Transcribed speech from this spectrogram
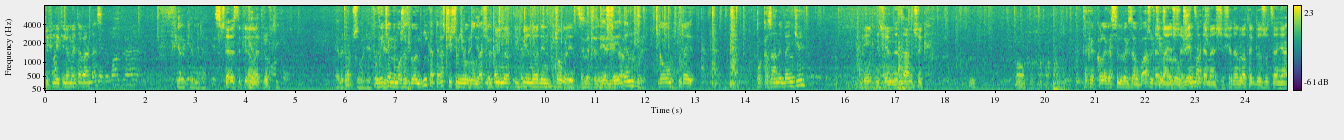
Wie viele Kilometer waren das? Vier Kilometer. Z 400 kilometrów. To wyjdziemy może z gołębnika teraz, czy jeszcze będziemy oglądać? Ich will nur, ich will nur den Vogel jetzt. Wird zu Jeszcze jeden gołąb tutaj pokazany będzie. Piękny, ciemny samczyk. Tak jak kolega Sylwek zauważył, ma ciężko go jeszcze więcej, utrzymać. ma jeszcze 7 lotek do rzucenia,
